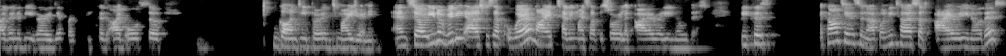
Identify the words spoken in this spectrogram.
are going to be very different because I've also gone deeper into my journey. And so, you know, really ask yourself, where am I telling myself the story like I already know this? Because I can't say this enough. When we tell ourselves, I already know this,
